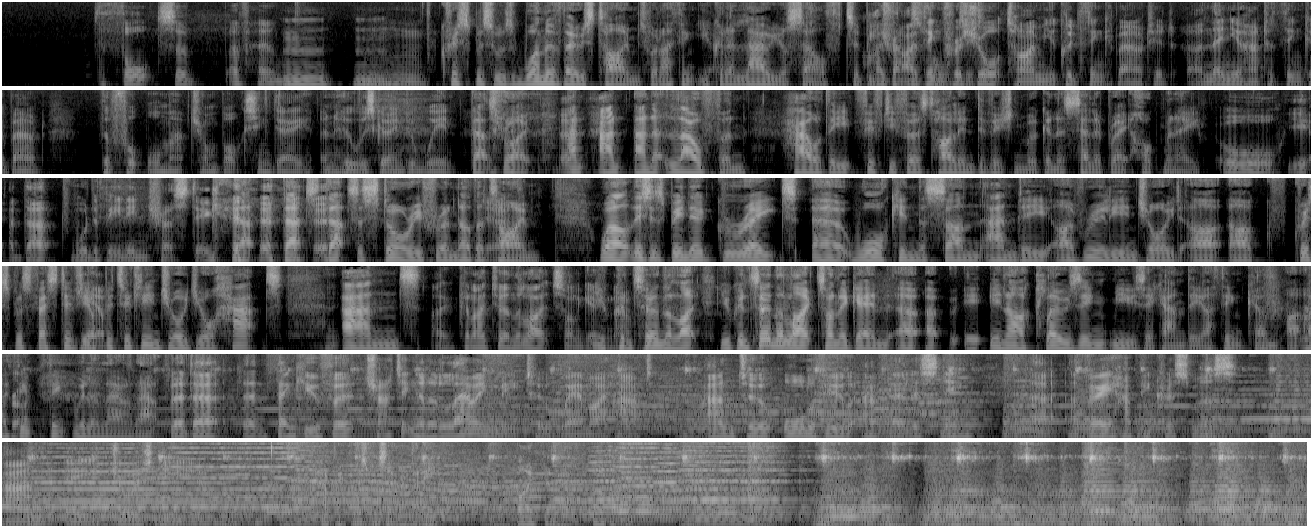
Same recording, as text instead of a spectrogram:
the thoughts of, of home. Mm, mm. Hmm. Christmas was one of those times when I think you could allow yourself to be I. I think for a short time you could think about it, and then you had to think about the football match on Boxing Day and who was going to win. That's right. and, and and at Laufen, how the 51st Highland Division were going to celebrate Hogmanay. Oh, yeah, that would have been interesting. That, that's that's a story for another time. Well, this has been a great uh, walk in the sun, Andy. I've really enjoyed our, our Christmas festivity. I've particularly enjoyed your hat, and Uh, Can I turn the lights on again? you now? can turn the light. You can turn the lights on again uh, uh, in our closing music, Andy. I think um, I, I think think we'll allow that. But uh, uh, thank you for chatting and allowing me to wear my hat. And to all of you out there listening, uh, a very happy Christmas and a joyous New Year. Happy Christmas, everybody. Bye for now. Bye bye.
